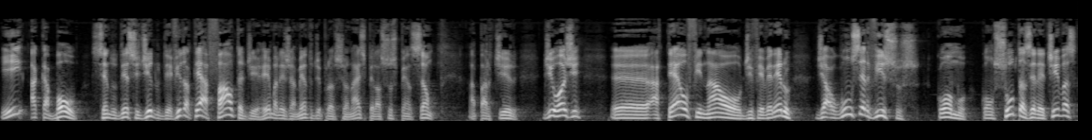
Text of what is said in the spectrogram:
e acabou sendo decidido, devido até à falta de remanejamento de profissionais pela suspensão a partir de hoje, uh, até o final de fevereiro, de alguns serviços, como consultas eletivas,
